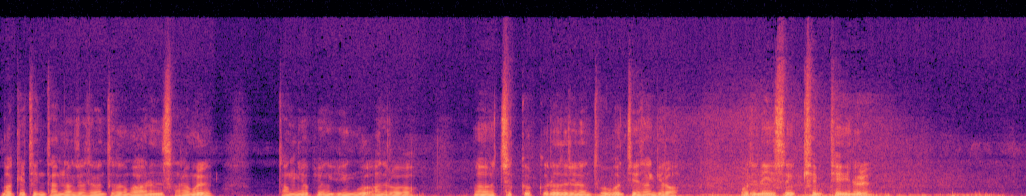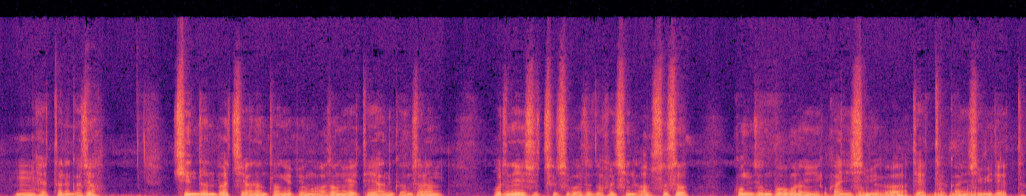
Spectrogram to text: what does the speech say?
마케팅 담당자들은 더 많은 사람을 당뇨병 인구 안으로 어, 적극 끌어들이는 두 번째 단계로 어린이수 캠페인을 음, 했다는 거죠. 진단받지 않은 당뇨병 아동에 대한 검사는 어린이수 75도도 훨씬 앞서서 공정보건의 관심이가 됐다. 관심이 됐다.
